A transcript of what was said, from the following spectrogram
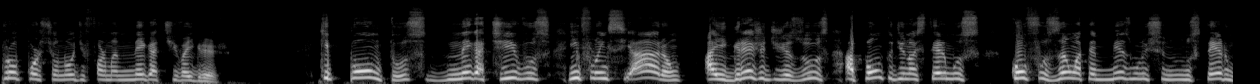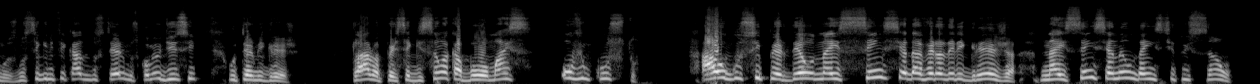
proporcionou de forma negativa à igreja? Que pontos negativos influenciaram a Igreja de Jesus a ponto de nós termos confusão até mesmo nos, nos, termos, no significado dos termos, como eu disse, o termo igreja. Claro, a perseguição acabou, mas houve um custo. Algo se perdeu na essência da verdadeira igreja, na essência não da instituição,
